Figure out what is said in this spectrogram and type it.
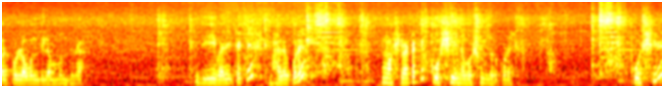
অল্প লবণ দিলাম বন্ধুরা। দিয়ে এবার এটাকে ভালো করে মশলাটাকে কষিয়ে নেব সুন্দর করে। কষিয়ে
